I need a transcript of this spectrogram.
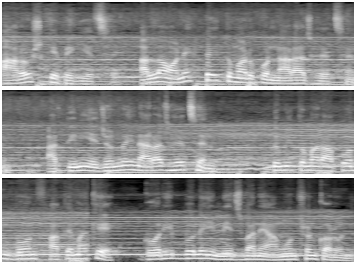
আরশ কেঁপে গিয়েছে। আল্লাহ অনেকটাই তোমার উপর নারাজ হয়েছেন। আর তিনি এজন্যই নারাজ হয়েছেন, তুমি তোমার আপন বোন ফাতেমাকে গরিব বলেই মেজবানে আমন্ত্রণ করনি।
